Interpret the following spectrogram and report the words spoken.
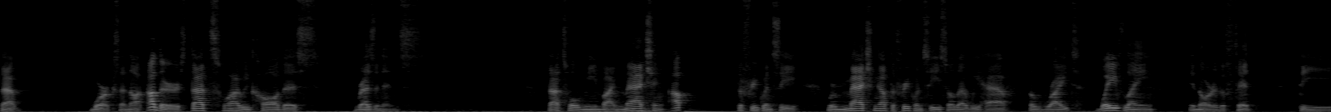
that works and not others, that's why we call this resonance. That's what we mean by matching up the frequency. We're matching up the frequency so that we have the right wavelength in order to fit the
